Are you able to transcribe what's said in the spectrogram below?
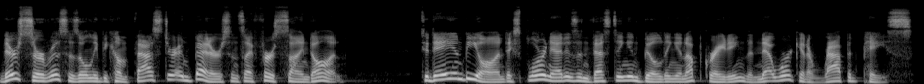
Their service has only become faster and better since I first signed on. Today and beyond, Xplornet is investing in building and upgrading the network at a rapid pace.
